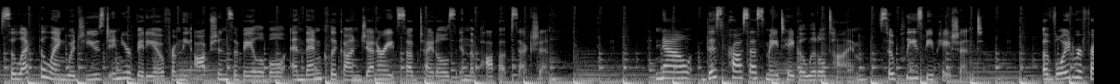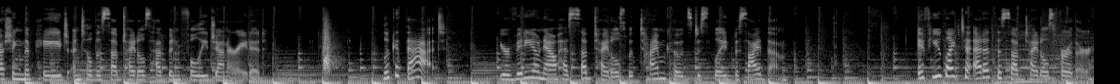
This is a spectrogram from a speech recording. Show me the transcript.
Select the language used in your video from the options available and then click on Generate Subtitles in the pop-up section. Now, this process may take a little time, so please be patient. Avoid refreshing the page until the subtitles have been fully generated. Look at that! Your video now has subtitles with timecodes displayed beside them. If you'd like to edit the subtitles further,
